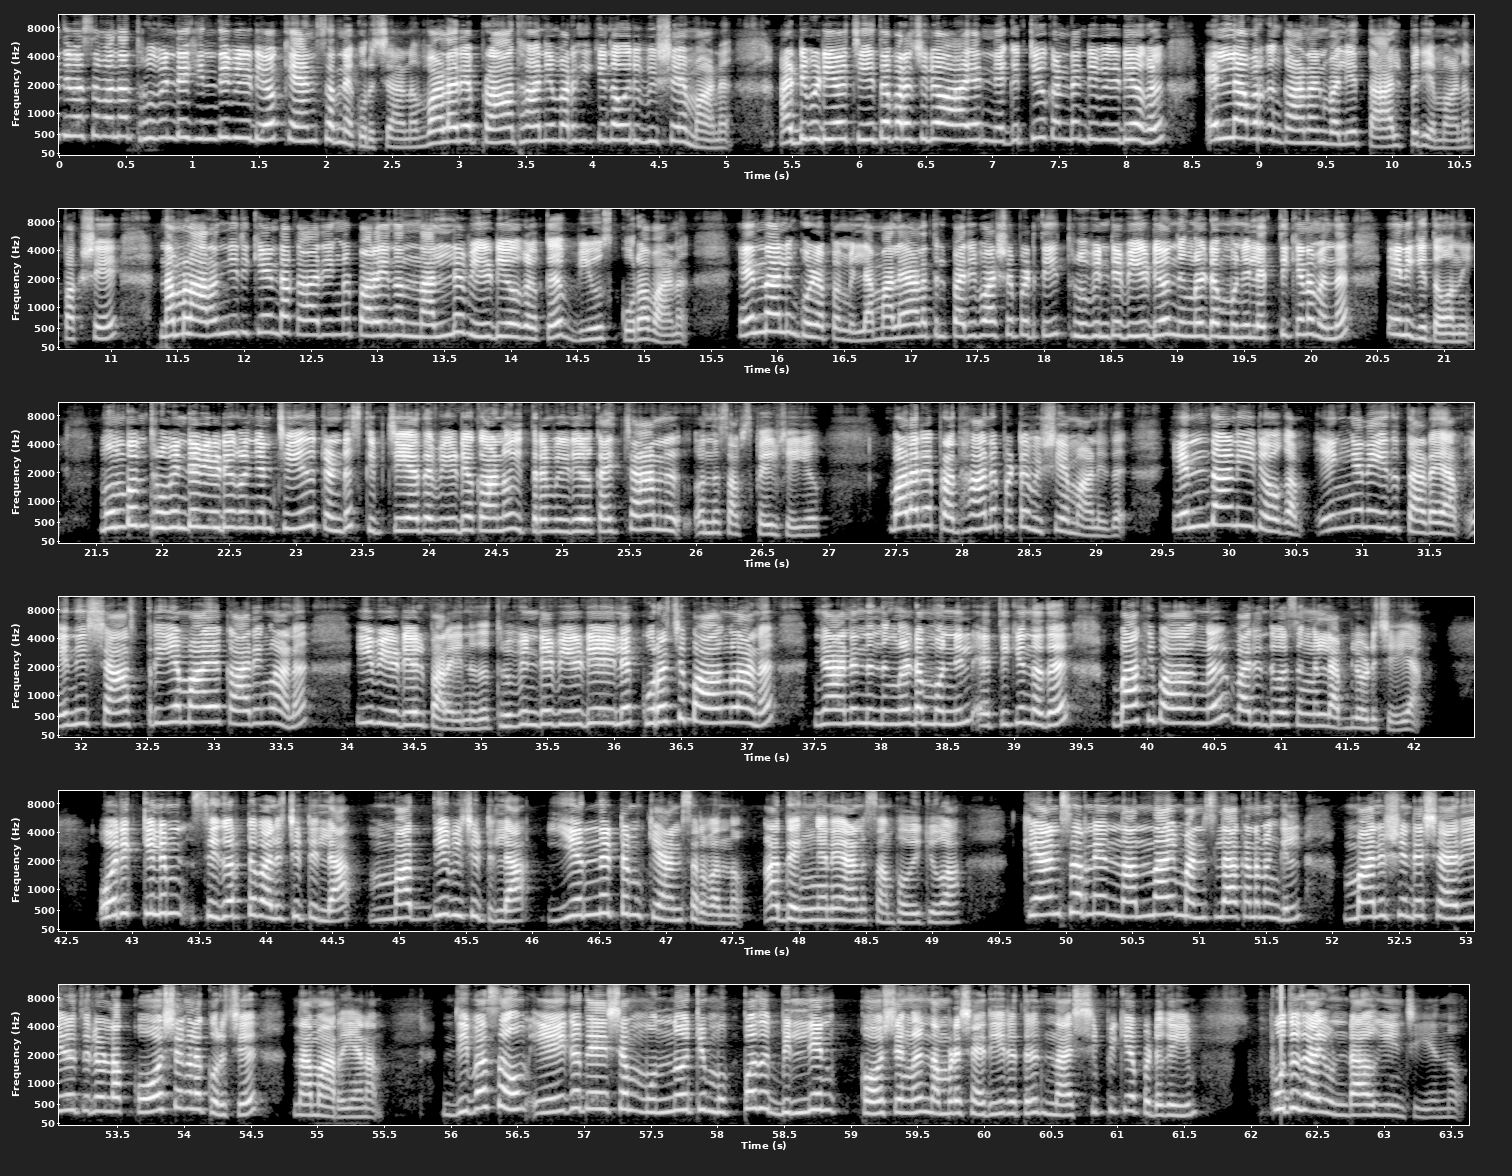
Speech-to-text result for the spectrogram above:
കഴിഞ്ഞ ദിവസം വന്ന ധ്രുവിന്റെ ഹിന്ദി വീഡിയോ ക്യാൻസറിനെ കുറിച്ചാണ്. വളരെ പ്രാധാന്യമർഹിക്കുന്ന ഒരു വിഷയമാണ്. അടിപിടിയോ ചീത്ത പറച്ചിലോ ആയ നെഗറ്റീവ് കണ്ടന്റ് വീഡിയോകൾ എല്ലാവർക്കും കാണാൻ വലിയ താല്പര്യമാണ്. പക്ഷേ നമ്മൾ അറിഞ്ഞിരിക്കേണ്ട കാര്യങ്ങൾ പറയുന്ന നല്ല വീഡിയോകൾക്ക് വ്യൂസ് കുറവാണ്. എന്നാലും കുഴപ്പമില്ല. മലയാളത്തിൽ പരിഭാഷപ്പെടുത്തി ധ്രുവിന്റെ വീഡിയോ നിങ്ങളുടെ മുന്നിൽ എത്തിക്കണമെന്ന് എനിക്ക് തോന്നി. മുമ്പും ധ്രുവിന്റെ വീഡിയോകൾ ഞാൻ ചെയ്തിട്ടുണ്ട്. സ്കിപ്പ് ചെയ്യാതെ വീഡിയോ കാണൂ. ഇത്തരം വീഡിയോകൾക്കായി ചാനൽ ഒന്ന് സബ്സ്ക്രൈബ് ചെയ്യൂ. വളരെ പ്രധാനപ്പെട്ട വിഷയമാണിത്. എന്താണ് ഈ രോഗം? എങ്ങനെ ഇത് തടയാം? എന്നീ ശാസ്ത്രീയമായ കാര്യങ്ങളാണ് ഈ വീഡിയോയിൽ പറയുന്നത്. ധ്രുവിന്റെ വീഡിയോയിലെ കുറച്ച് ഭാഗങ്ങളാണ് ഞാനിന്ന് നിങ്ങളുടെ മുന്നിൽ എത്തിക്കുന്നത്. ബാക്കി ഭാഗങ്ങൾ വരും ദിവസങ്ങളിൽ അപ്ലോഡ് ചെയ്യാം. ഒരിക്കലും സിഗരറ്റ് വലിച്ചിട്ടില്ല മദ്യപിച്ചിട്ടില്ല എന്നിട്ടും ക്യാൻസർ വന്നു. അതെങ്ങനെയാണ് സംഭവിക്കുക? ക്യാൻസറിനെ നന്നായി മനസ്സിലാക്കണമെങ്കിൽ മനുഷ്യന്റെ ശരീരത്തിലുള്ള കോശങ്ങളെക്കുറിച്ച് നാം അറിയണം. ദിവസവും ഏകദേശം മുന്നൂറ്റി മുപ്പത് ബില്യൺ കോശങ്ങൾ നമ്മുടെ ശരീരത്തിൽ നശിപ്പിക്കപ്പെടുകയും പുതുതായി ഉണ്ടാവുകയും ചെയ്യുന്നു.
